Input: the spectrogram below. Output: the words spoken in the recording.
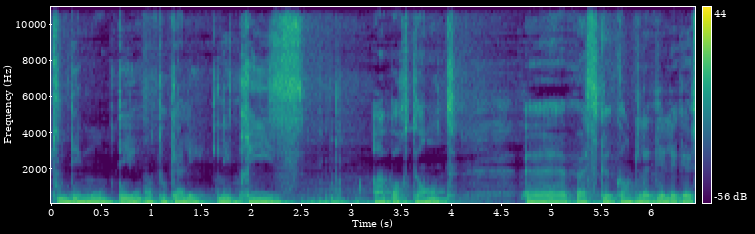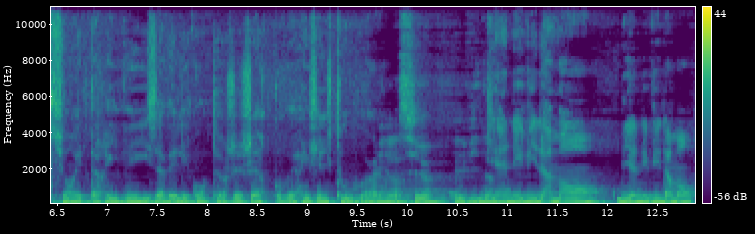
tout démonté, en tout cas les, les prises importantes, euh, parce que quand la délégation est arrivée, ils avaient les compteurs Gégère pour vérifier le tout. Alors, Bien sûr, évidemment. bien évidemment, bien évidemment.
